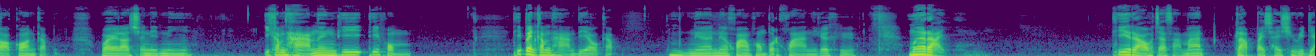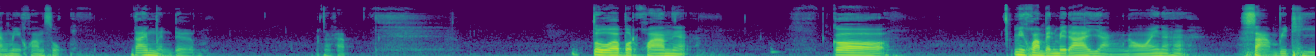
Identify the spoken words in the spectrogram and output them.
ต่อกรกับไวรัสชนิดนี้ อีกคำถามหนึ่งที่ที่ผมที่เป็นคำถามเดียวกับเนื้อเนื้อความของบทความนี้ก็คือ เมื่อไหร่ ที่เราจะสามารถกลับไปใช้ชีวิตอย่างมีความสุขได้เหมือนเดิม นะครับ ตัวบทความเนี่ย ก็มีความเป็นไปได้อย่างน้อยนะฮะสามวิธี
